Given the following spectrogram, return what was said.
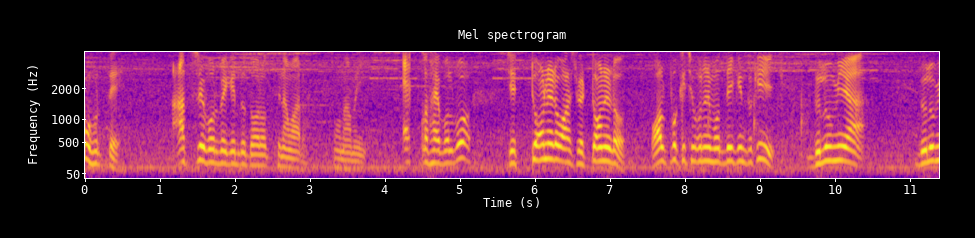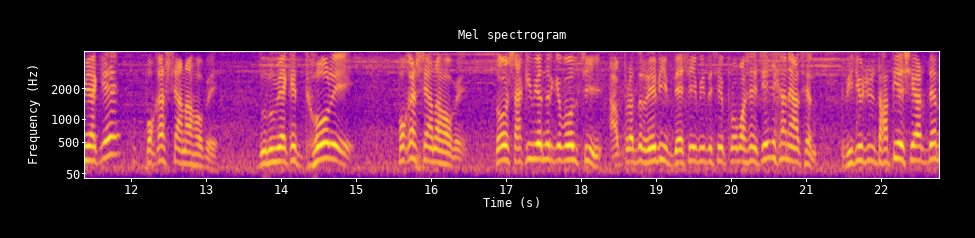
মুহূর্তে আছড়ে পড়বে কিন্তু দরদ সিনেমার সোনামি। এক কথায় বলব যে টর্নেডো আসবে, টর্নেডো। অল্প কিছুক্ষণের মধ্যেই কিন্তু কি দুলুমিয়া, দুলুমিয়াকে প্রকাশ্যে আনা হবে। দুলুমিয়াকে ধরে প্রকাশ্যে আনা হবে। সো সাকিব সাকিবিয়ানদেরকে বলছি, আপনারা তো রেডি দেশে, বিদেশে, প্রবাসে যে যেখানে আছেন ভিডিওটি ধাপিয়ে শেয়ার দেন।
